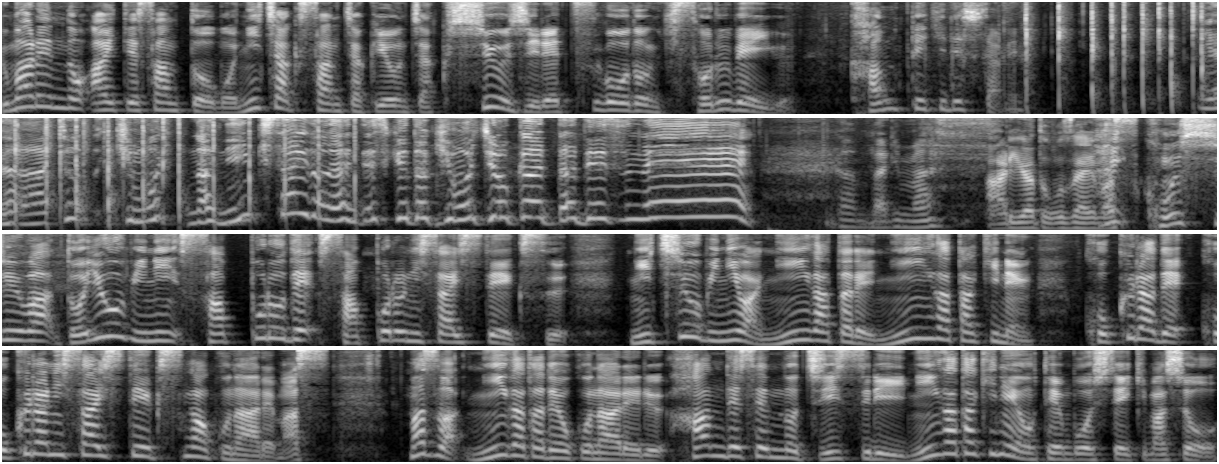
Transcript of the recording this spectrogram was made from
生まれんの相手3頭も2着3着4着修士レッツゴードンキソルベイユ。完璧でしたね。いやーちょっと気持ちな人気サイドなんですけど気持ちよかったですね。頑張ります。ありがとうございます、はい。今週は土曜日に札幌で札幌2歳ステークス。日曜日には新潟で新潟記念。小倉で小倉2歳ステークスが行われます。まずは新潟で行われるハンデ戦の G3 新潟記念を展望していきましょう。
